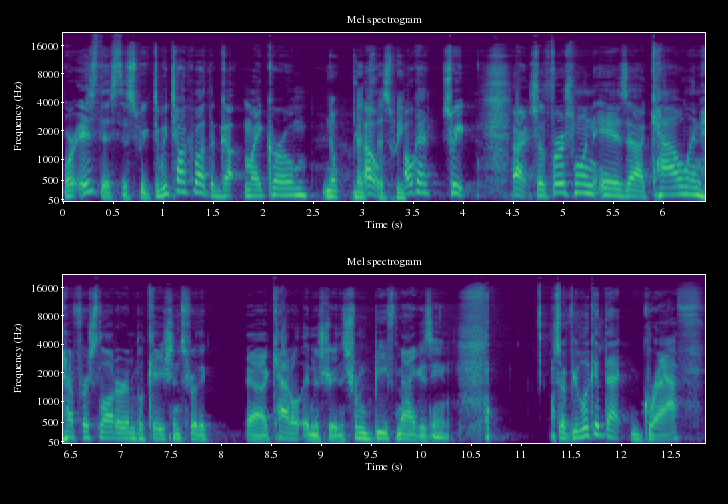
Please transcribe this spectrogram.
Or is this this week? Did we talk about the gut microbe? Nope, that's this week. Oh, Okay, sweet. All right, so the first one is uh, cow and heifer slaughter implications for the uh, cattle industry. It's from Beef Magazine. So if you look at that graph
